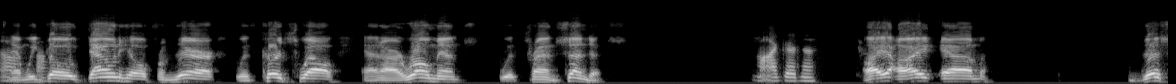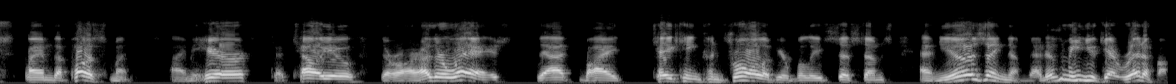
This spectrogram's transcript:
Oh, and we oh. go downhill from there with Kurzweil and our romance with Transcendence. My goodness. I I am this. I am the postman. I'm here to tell you there are other ways that by taking control of your belief systems and using them, that doesn't mean you get rid of them,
